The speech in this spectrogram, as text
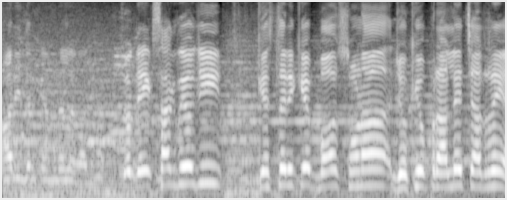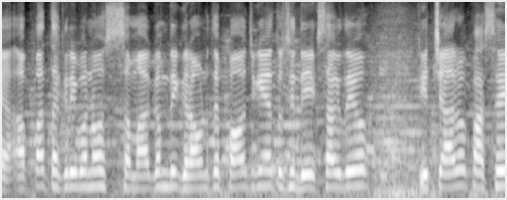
और इधर कैमरा लगा दो ਸੋ ਦੇਖ ਸਕਦੇ ਹੋ ਜੀ ਕਿਸ ਤਰੀਕੇ ਬਹੁਤ ਸੋਹਣਾ ਜੋ ਕਿ ਉਪਰਾਲੇ ਚੱਲ ਰਹੇ ਆ ਆਪਾਂ ਤਕਰੀਬਨ ਉਸ ਸਮਾਗਮ ਦੀ ਗਰਾਊਂਡ ਤੇ ਪਹੁੰਚ ਗਏ ਆ ਤੁਸੀਂ ਦੇਖ ਸਕਦੇ ਹੋ ਕਿ ਚਾਰੋਂ ਪਾਸੇ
